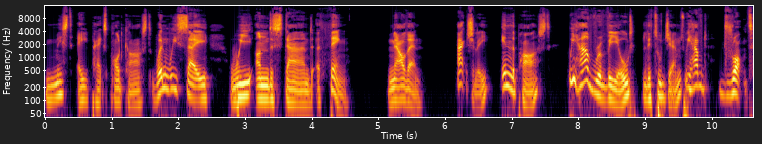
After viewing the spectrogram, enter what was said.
Missed Apex podcast when we say we understand a thing? Now then, actually, in the past, we have revealed little gems. We have dropped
